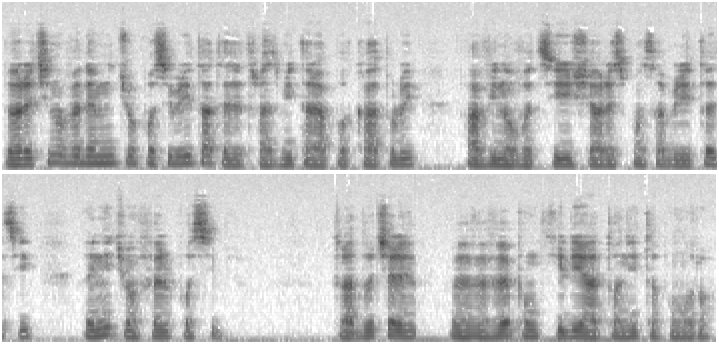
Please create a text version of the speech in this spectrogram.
deoarece nu vedem nicio posibilitate de transmitere a păcatului, a vinovăției și a responsabilității în niciun fel posibil. Traducere www.chiliatonita.ro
